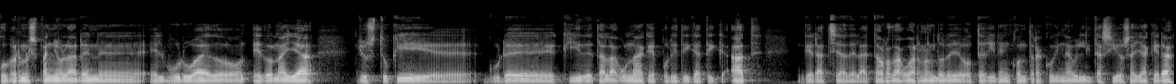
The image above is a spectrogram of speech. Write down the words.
gobernu espainolaren eh, helburua edo, edo naia justuki e, gure kide eta lagunak e, politikatik at geratzea dela. Eta hor dago Arnaldore otegiren kontrako inhabilitazio saiakera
